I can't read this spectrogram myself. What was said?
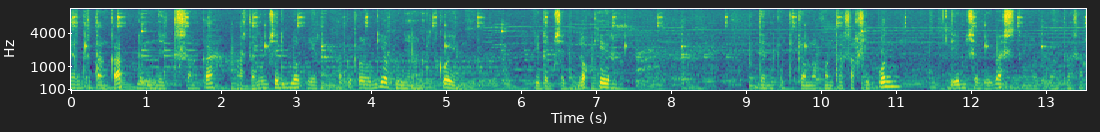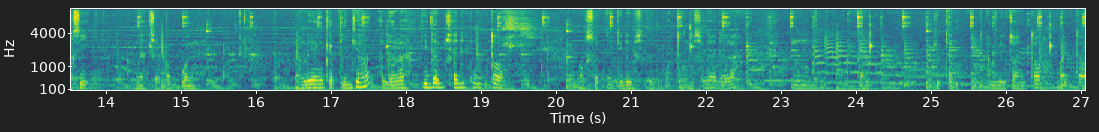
yang tertangkap dan menjadi tersangka hartanya bisa diblokir. Tapi kalau dia punya bitcoin tidak bisa diblokir. Dan ketika melakukan transaksi pun dia bisa bebas melakukan transaksi dengan siapa pun. Lalu yang ketiga adalah tidak bisa dipotong. Maksudnya tidak bisa dipotong di sini adalah hmm, contoh mata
